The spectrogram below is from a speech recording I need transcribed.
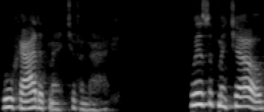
hoe gaat het met je vandaag? Hoe is het met jou?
